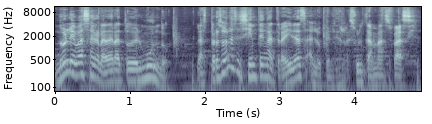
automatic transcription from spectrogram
No le vas a agradar a todo el mundo. Las personas se sienten atraídas a lo que les resulta más fácil,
